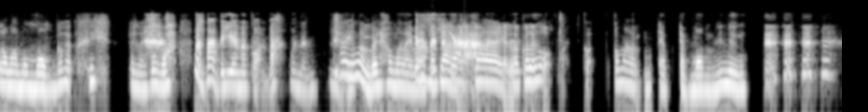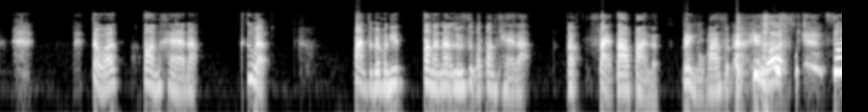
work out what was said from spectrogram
เรามามอมๆก็แบบเฮ้ยเป็นไรพวกวะเหมือนป่านไปเรียนมาก่อนปะวันนั้นหรือใช่ไม่แล้วเหมือนไปทำอะไรไปมาทำอะไรสักอสักย่างอย่างใช่แล้วก็เลยบอกก็ก็มาแอบแอบมอมนิดนึงแต่ว่า ตอนแคสอะคือแบบ ป่านจะเป็นคนที่ตอนนั้นอะรู้สึกว่าตอนแคสอะแบบสายตาป่านแบบเปล่งออกมาสุดอะหรือว่าแบบสู้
